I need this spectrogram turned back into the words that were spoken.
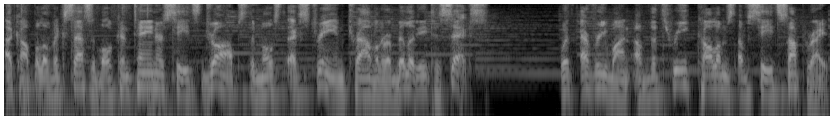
a couple of accessible container seats drops the most extreme traveler ability to six. With every one of the three columns of seats upright,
